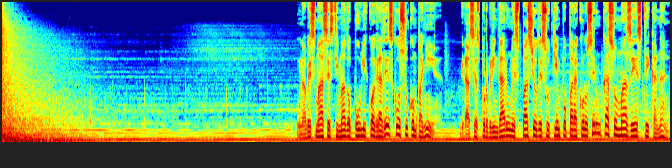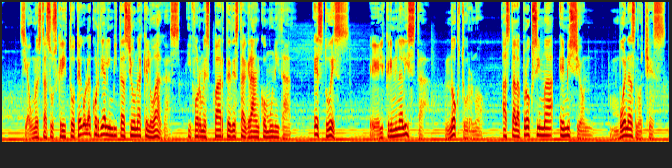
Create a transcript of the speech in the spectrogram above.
Una vez más, estimado público, agradezco su compañía. Gracias por brindar un espacio de su tiempo para conocer un caso más de este canal. Si aún no estás suscrito, te hago la cordial invitación a que lo hagas y formes parte de esta gran comunidad. Esto es El Criminalista Nocturno. Hasta la próxima emisión. Buenas noches.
